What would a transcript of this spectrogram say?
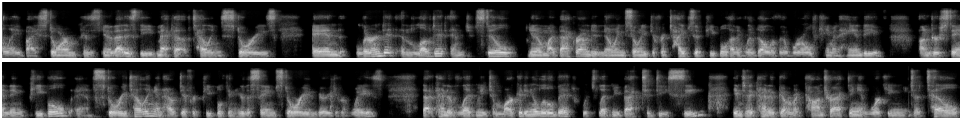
LA by storm because you know that is the mecca of telling stories and learned it and loved it and still you know my background in knowing so many different types of people having lived all over the world came in handy of understanding people and storytelling and how different people can hear the same story in very different ways. That kind of led me to marketing a little bit which led me back to dc into kind of government contracting and working to tell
